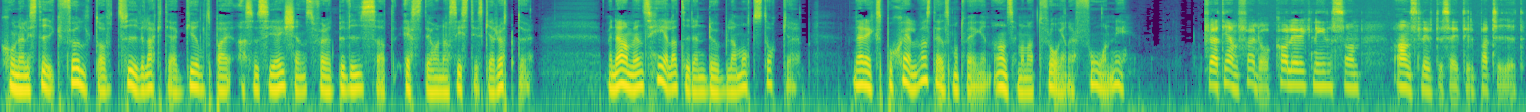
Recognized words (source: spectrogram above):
journalistik fullt av tvivelaktiga guilt by associations för att bevisa att SD har nazistiska rötter. Men det används hela tiden dubbla måttstockar. När Expo själva ställs mot väggen anser man att frågan är fånig. För att jämföra då, Karl-Erik Nilsson ansluter sig till partiet.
